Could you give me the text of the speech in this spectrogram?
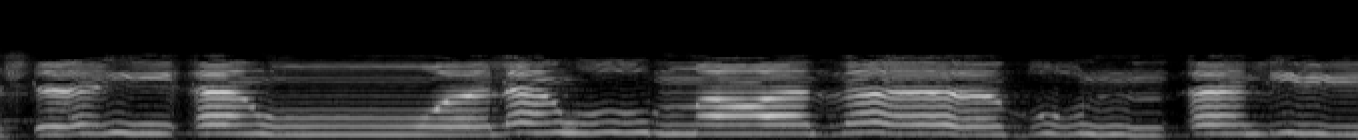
شيئا ولهم عذاب أليم.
